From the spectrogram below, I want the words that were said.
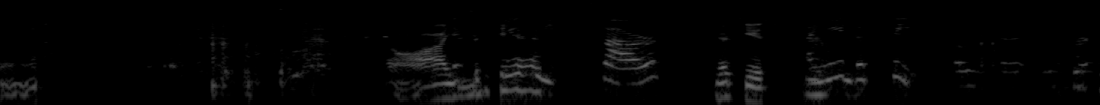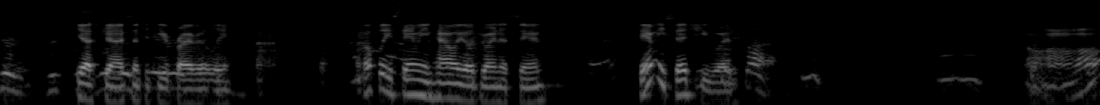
Mm-hmm. Aw, you look at Excuse that. me, sir. You're excused. I need the seat. Oh, yes, Jen, I sent it to you privately. Hopefully, Sammy and Howie will join us soon. Sammy said she would. Hmm. Aww.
